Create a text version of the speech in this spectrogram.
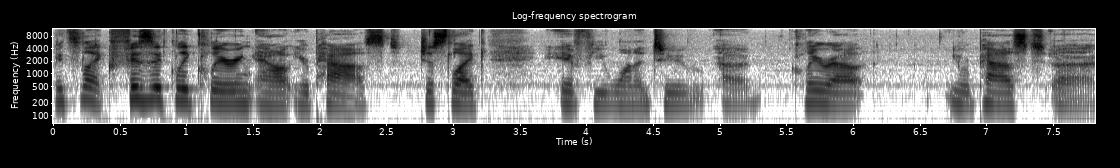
It's like physically clearing out your past, just like if you wanted to uh, clear out your past uh,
